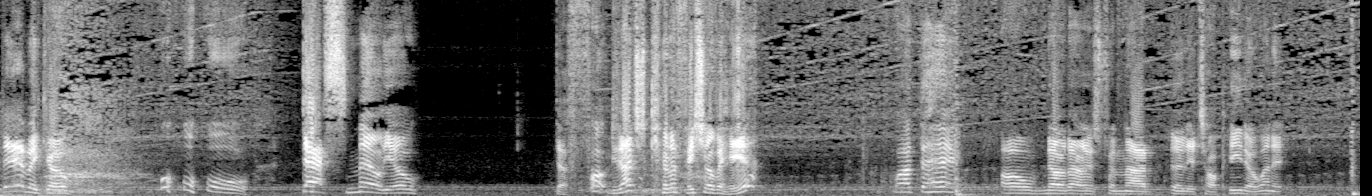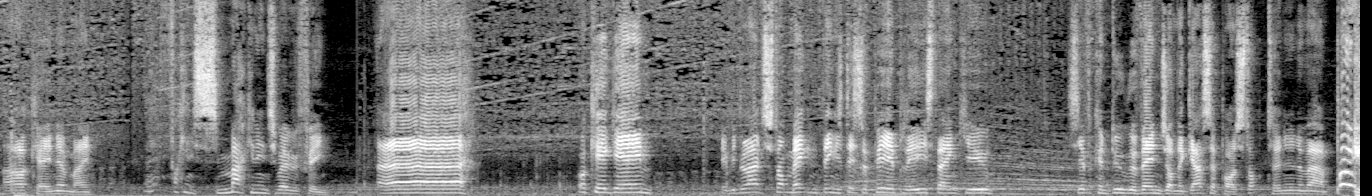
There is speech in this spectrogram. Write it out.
There we go. Oh, that smell, yo. The fuck? Did I just kill a fish over here? What the heck? Oh, no, that was from my earlier torpedo, wasn't it? Okay, never mind. They're fucking smacking into everything. Uh. Okay, game. If you'd like to stop making things disappear, please, thank you. See if I can do revenge on the gasopod. Stop turning around. Oh,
